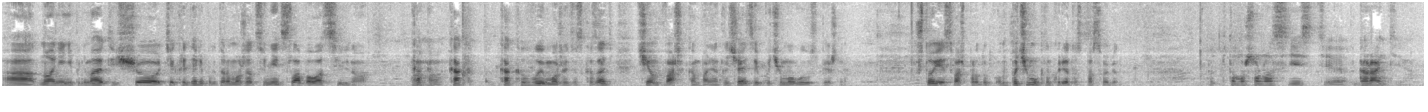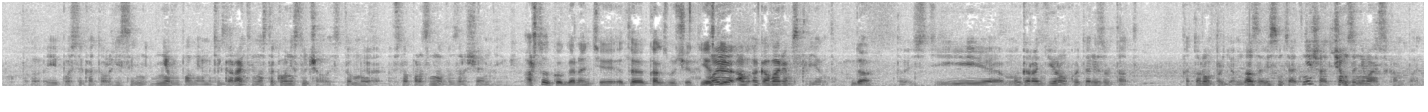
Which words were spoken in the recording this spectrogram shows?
а, но они не понимают еще те критерии, по которым можно оценить слабого от сильного. Как, Ага. как, как вы можете сказать, чем ваша компания отличается и почему вы успешны? Что есть ваш продукт? Он почему конкурентоспособен? Потому что у нас есть э, гарантии, э, и после которых, если не- выполняем эти гарантии, у нас такого не случалось, то мы в 100% возвращаем деньги. А что такое гарантия? Это как звучит? Мы Если... о- оговариваем с клиентом. Да. То есть, и мы гарантируем какой-то результат, которому придем, да, в зависимости от ниши, от чем занимается компания.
